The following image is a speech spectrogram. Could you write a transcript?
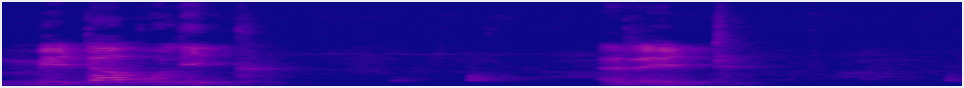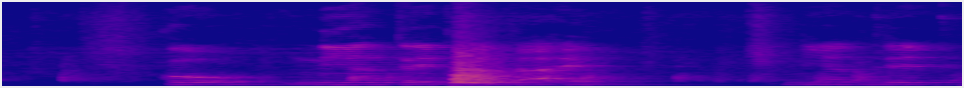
मेटाबॉलिक रेट को नियंत्रित करता है। नियंत्रित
